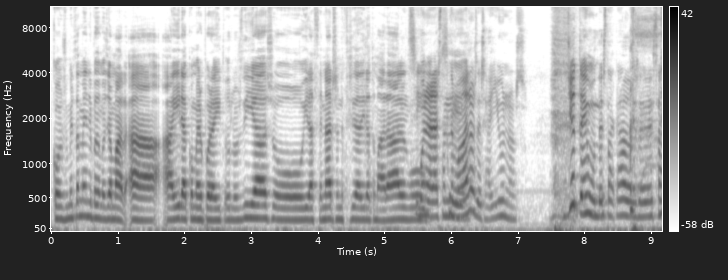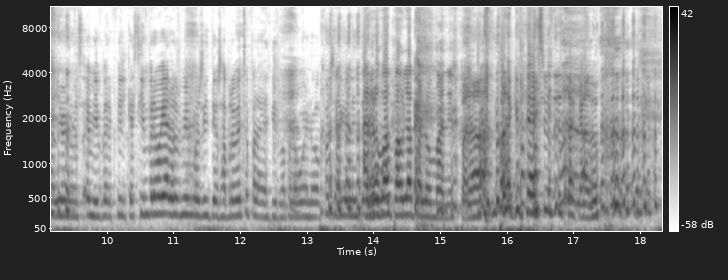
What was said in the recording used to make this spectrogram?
consumir también le podemos llamar a, a ir a comer por ahí todos los días o ir a cenar sin necesidad de ir a tomar algo. Bueno, ahora están de Sí. moda los desayunos. Yo tengo un destacado de desayunos en mi perfil, que siempre voy a los mismos sitios. Aprovecho para decirlo, pero bueno, por si a alguien le interesa. Arroba Paula Palomanes para, para que veáis sus destacados.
